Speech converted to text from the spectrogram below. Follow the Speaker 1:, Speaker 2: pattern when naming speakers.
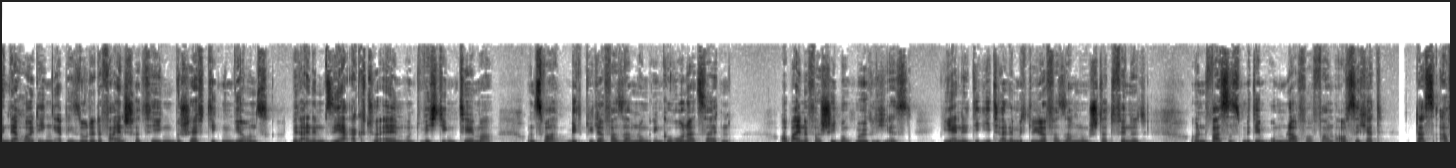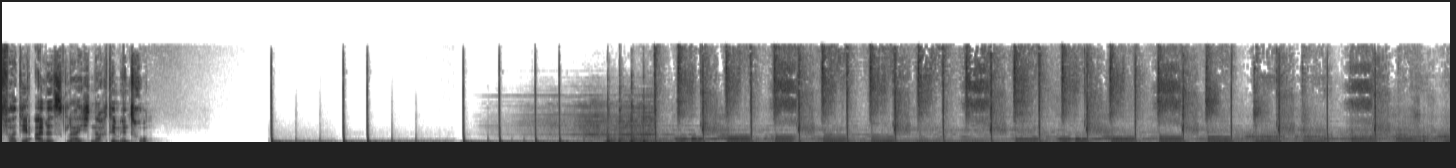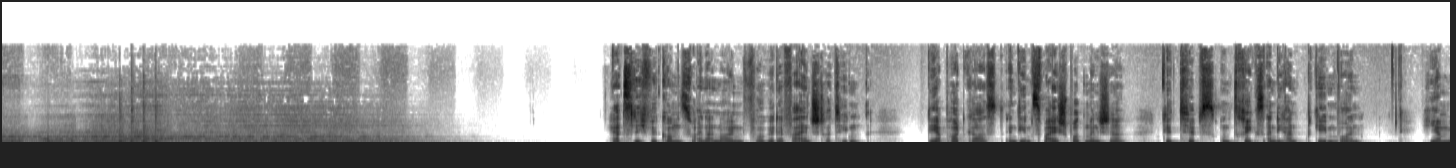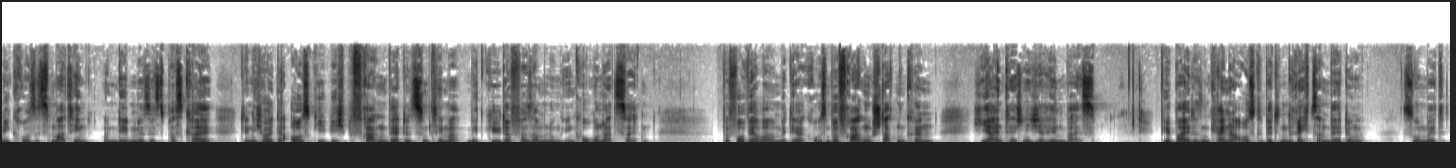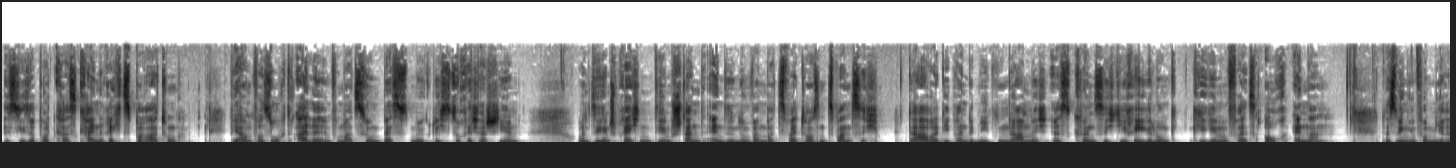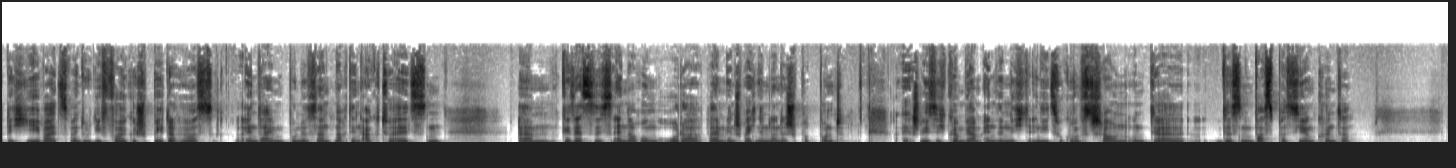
Speaker 1: In der heutigen Episode der Vereinsstrategen beschäftigen wir uns mit einem sehr aktuellen und wichtigen Thema, und zwar Mitgliederversammlung in Corona-Zeiten. Ob eine Verschiebung möglich ist, wie eine digitale Mitgliederversammlung stattfindet und was es mit dem Umlaufverfahren auf sich hat, das erfahrt ihr alles gleich nach dem Intro. Herzlich willkommen zu einer neuen Folge der Vereinsstrategen. Der Podcast, in dem zwei Sportmenschen dir Tipps und Tricks an die Hand geben wollen. Hier am Mikro sitzt Martin und neben mir sitzt Pascal, den ich heute ausgiebig befragen werde zum Thema Mitgliederversammlung in Corona-Zeiten. Bevor wir aber mit der großen Befragung starten können, hier ein technischer Hinweis. Wir beide sind keine ausgebildeten Rechtsanwälte Somit ist dieser Podcast keine Rechtsberatung. Wir haben versucht, alle Informationen bestmöglich zu recherchieren und sie entsprechen dem Stand Ende November 2020. Da aber die Pandemie dynamisch ist, können sich die Regelungen gegebenenfalls auch ändern. Deswegen informiere dich jeweils, wenn du die Folge später hörst, in deinem Bundesland nach den aktuellsten ähm, Gesetzesänderungen oder beim entsprechenden Landessportbund. Schließlich können wir am Ende nicht in die Zukunft schauen und äh, wissen, was passieren könnte.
